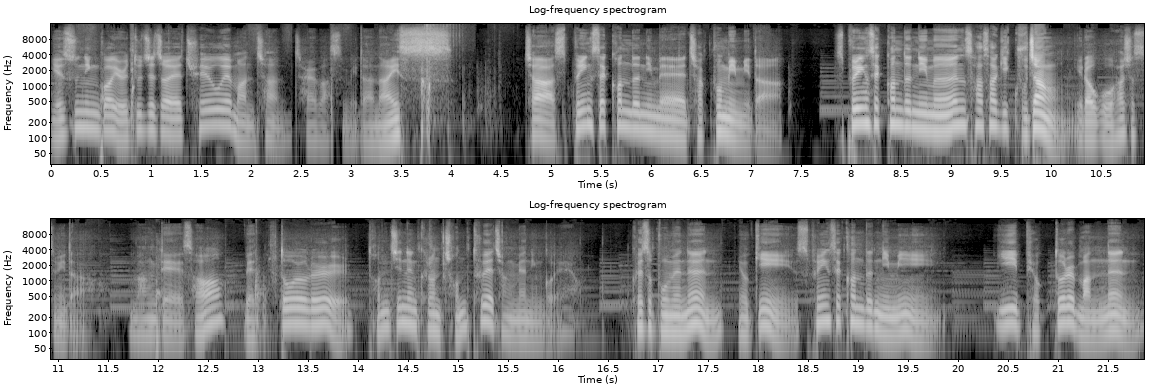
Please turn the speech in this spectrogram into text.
예수님과 열두 제자의 최후의 만찬 잘 봤습니다. 나이스. 자, 스프링 세컨드님의 작품입니다. 스프링 세컨드님은 사사기 9장이라고 하셨습니다. 망대에서 맷돌을 던지는 그런 전투의 장면인 거예요. 그래서 보면은 여기 스프링 세컨드님이 이 벽돌을 맞는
